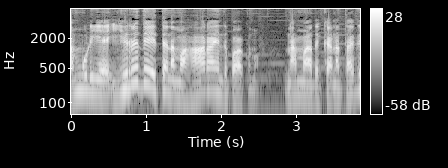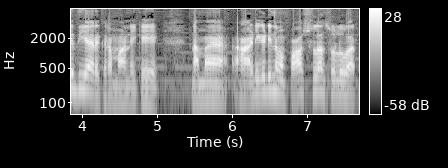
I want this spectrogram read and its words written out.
நம்முடைய இருதயத்தை நம்ம ஆராய்ந்து பார்க்கணும். நம்ம அதுக்கான தகுதியாக இருக்கிறோமா இன்றைக்கி நம்ம அடிக்கடி நம்ம பாஸ்டெலாம் சொல்லுவார்.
